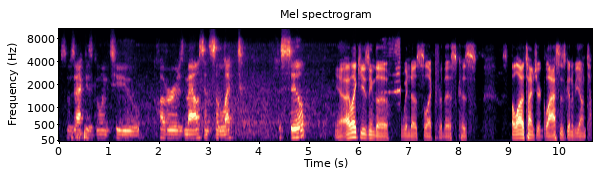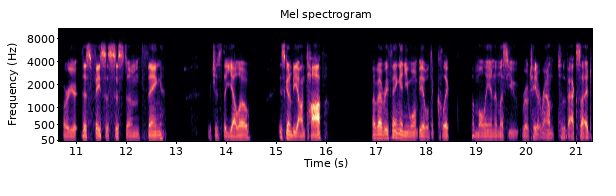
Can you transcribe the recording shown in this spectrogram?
So Zach is going to hover his mouse and select the sill. Yeah, I like using the Windows select for this because a lot of times your glass is going to be on top, or your this faces system thing, which is the yellow, is going to be on top of everything, and you won't be able to click mullion unless you rotate around to the backside.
